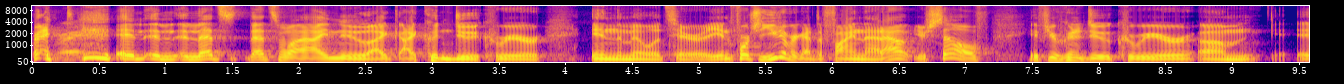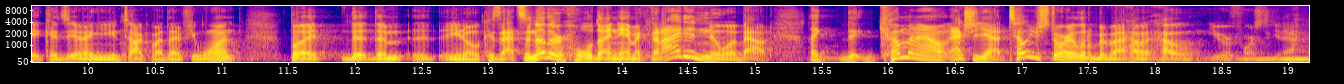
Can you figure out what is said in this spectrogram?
right, right. And, and and that's that's why I knew I, I couldn't do a career in the military. Unfortunately, you never got to find that out yourself if you were going to do a career, because um, you, know, you can talk about that if you want. But the the you know because that's another whole dynamic that I didn't know about. Like the, coming out, actually, yeah. Tell your story a little bit about how how you were forced to get out.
